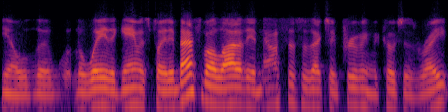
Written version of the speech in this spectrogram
you know the the way the game is played in basketball a lot of the analysis was actually proving the coaches right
